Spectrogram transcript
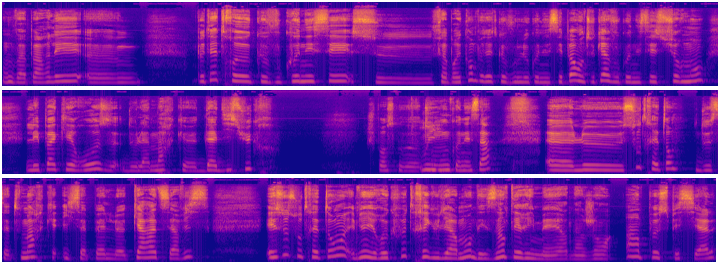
On va parler... Peut-être que vous connaissez ce fabricant, peut-être que vous ne le connaissez pas. En tout cas, vous connaissez sûrement les paquets roses de la marque Daddy Sucre. Je pense que tout le monde connaît ça. Euh, le sous-traitant de cette marque, il s'appelle Carat Service. Et ce sous-traitant, eh bien, il recrute régulièrement des intérimaires d'un genre un peu spécial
